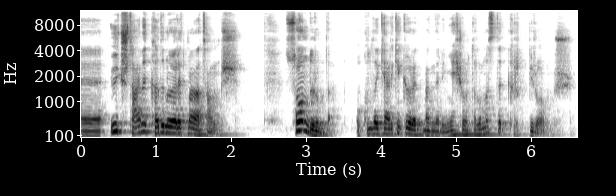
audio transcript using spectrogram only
e, 3 tane kadın öğretmen atanmış. Son durumda okuldaki erkek öğretmenlerin yaş ortalaması da 41 olmuş.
